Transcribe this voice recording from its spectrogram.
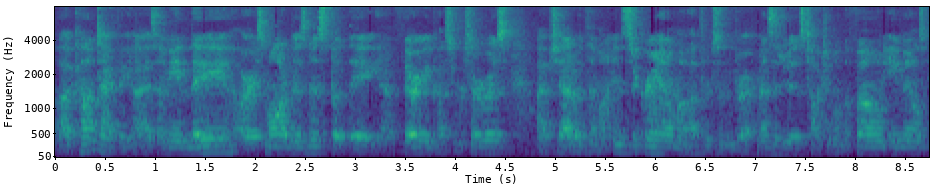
Uh, contact the guys. I mean, they are a smaller business, but they have very good customer service. I've chatted with them on Instagram, uh, through some direct messages, talked to them on the phone, emails.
